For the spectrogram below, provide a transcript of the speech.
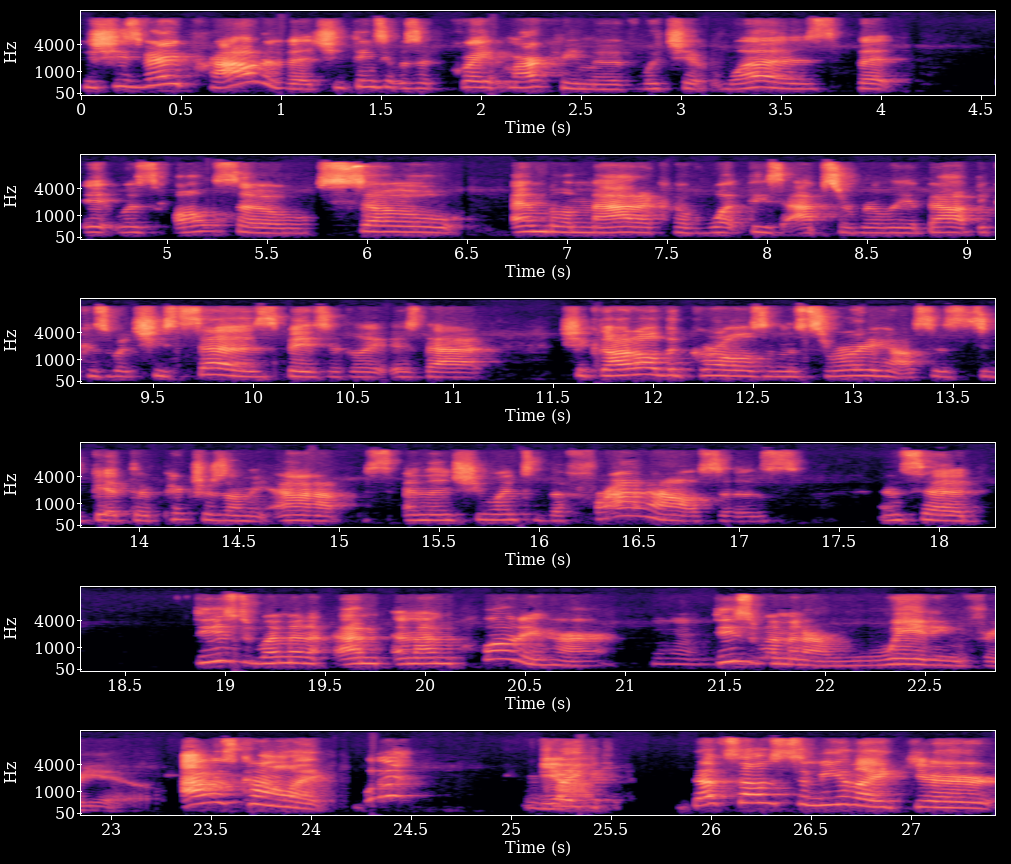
because She's very proud of it. She thinks it was a great marketing move, which it was, but it was also so emblematic of what these apps are really about. Because what she says basically is that she got all the girls in the sorority houses to get their pictures on the apps, and then she went to the frat houses and said, "These women," I'm, and I'm quoting her. Mhm. These women are waiting for you. I was kind of like, what? Yeah. Like that sounds to me like you're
